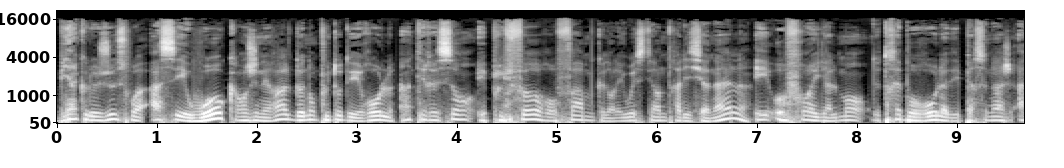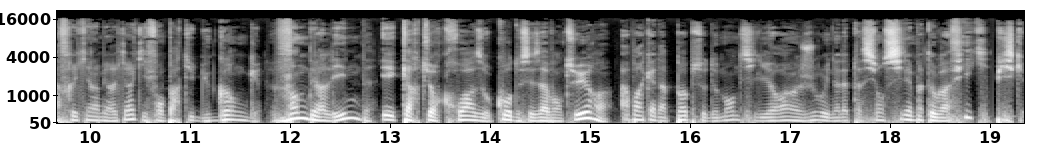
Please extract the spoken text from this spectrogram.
bien que le jeu soit assez woke en général, donnant plutôt des rôles intéressants et plus forts aux femmes que dans les westerns traditionnels, et offrant également de très beaux rôles à des personnages africains-américains qui font partie du gang Vanderlinde et qu'Arthur croise au cours de ses aventures, Abracadapop se demande s'il y aura un jour une adaptation cinématographique, puisque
